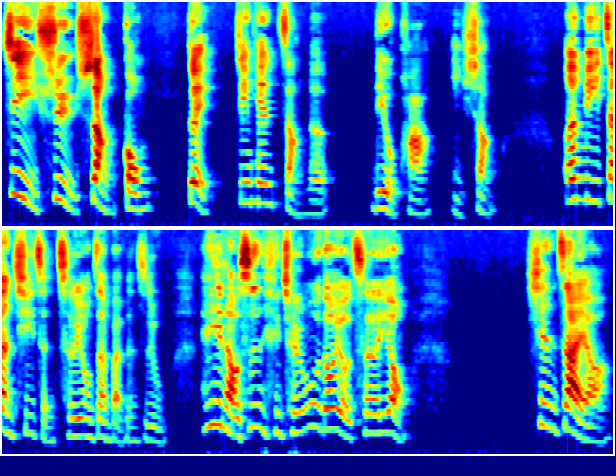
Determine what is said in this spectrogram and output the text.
继续上攻，对，今天涨了六趴以上，NB 占七成，车用占百分之五。嘿，老师你全部都有车用，现在啊，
